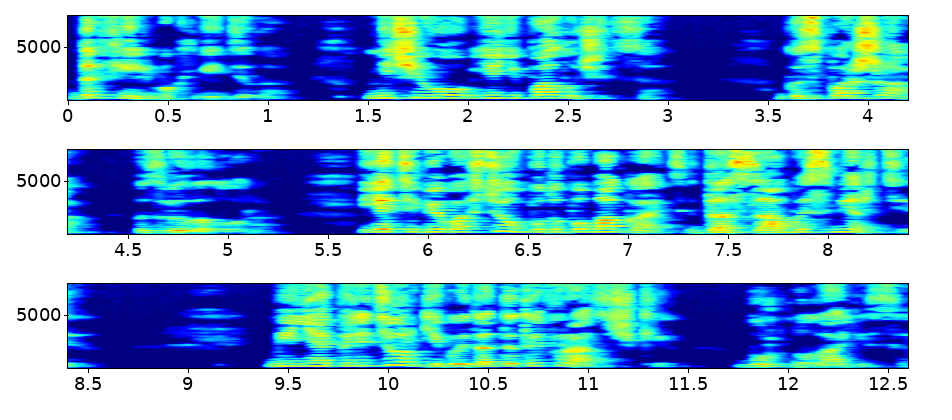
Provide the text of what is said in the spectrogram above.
да в фильмах видела. Ничего у меня не получится. Госпожа, взвыла Лора, я тебе во всем буду помогать до самой смерти. Меня передергивает от этой фразочки, буркнула Алиса.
